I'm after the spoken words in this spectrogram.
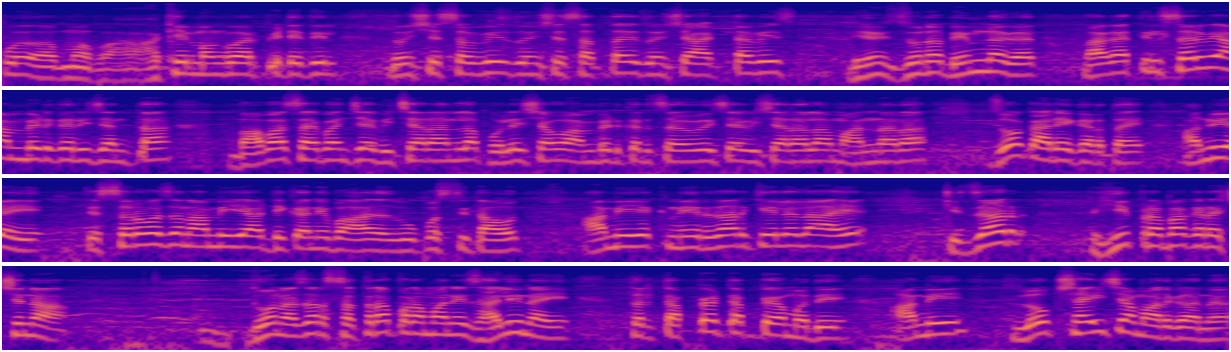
पु म- अखिल मंगळवार पेठेतील दोनशे सव्वीस दोनशे सत्तावीस दोनशे अठ्ठावीस भीम जुनं भीमनगर भागातील सर्व आंबेडकरी जनता बाबासाहेबांच्या विचारांना फुलेशाहू आंबेडकर चळवळीच्या विचाराला मानणारा जो कार्यकर्ता आहे अनुयायी ते सर्वजण आम्ही या ठिकाणी बा उपस्थित आहोत. आम्ही एक निर्धार केलेला आहे की जर ही प्रभाग रचना दोन हजार सतराप्रमाणे झाली नाही तर टप्प्याटप्प्यामध्ये आम्ही लोकशाहीच्या मार्गानं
